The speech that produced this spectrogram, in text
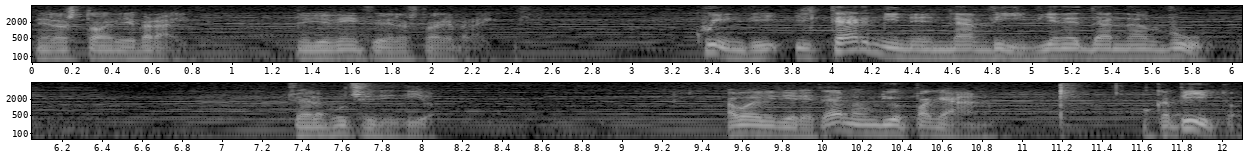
nella storia ebraica, negli eventi della storia ebraica. Quindi il termine Navi viene da Navu, cioè la voce di Dio. A voi mi direte, eh, ma è un Dio pagano. Ho capito,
